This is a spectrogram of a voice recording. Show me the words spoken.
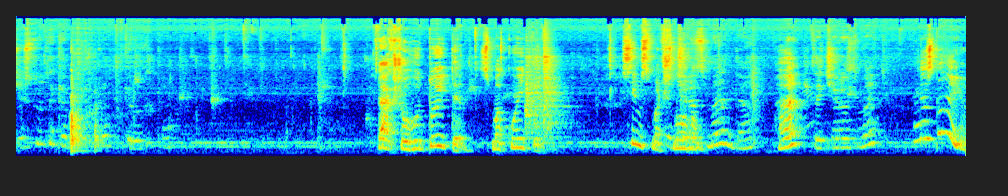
тісно таке легке. Так що готуйте, смакуйте. Всім Це через мед, так? Га? Це через мед? Не знаю.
